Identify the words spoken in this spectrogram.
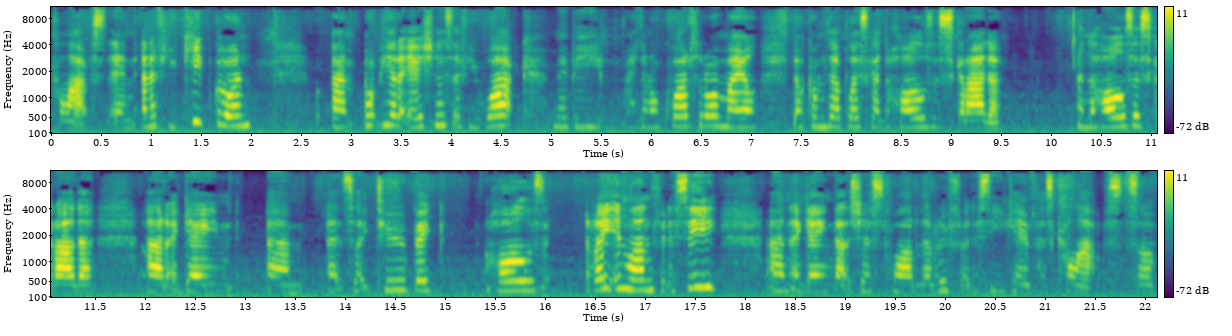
collapsed. In and if you keep going um, up here at Eshaness if you walk maybe don't know quarter of a mile you'll come to a place called the Halls of Scraada and the Halls of Scraada are again um, it's like two big halls right inland for the sea. And again that's just where the roof of the sea cave has collapsed. So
